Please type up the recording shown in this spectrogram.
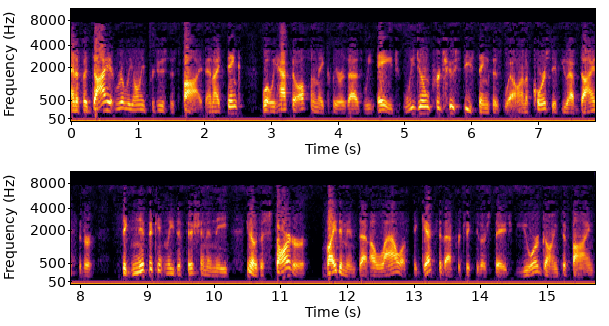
And if a diet really only produces five, and I think what we have to also make clear is as we age, we don't produce these things as well. And of course, if you have diets that are significantly deficient in the, you know, the starter vitamins that allow us to get to that particular stage, you're going to find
